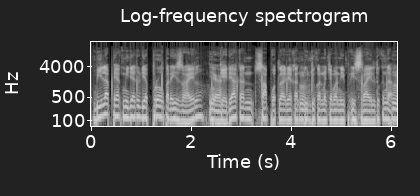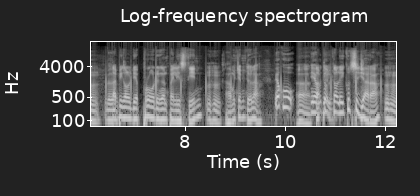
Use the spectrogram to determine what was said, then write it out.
Bila pihak media tu dia pro pada Israel, Ya. okey dia akan support lah, dia akan Hmm. tunjukkan macam mana Israel tu kena. hmm, betul Tapi kalau dia pro dengan Palestin, Mhm. ha, macam itulah. ya aku Ha, Ya, tapi betul. kalau ikut sejarah, Mhm.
